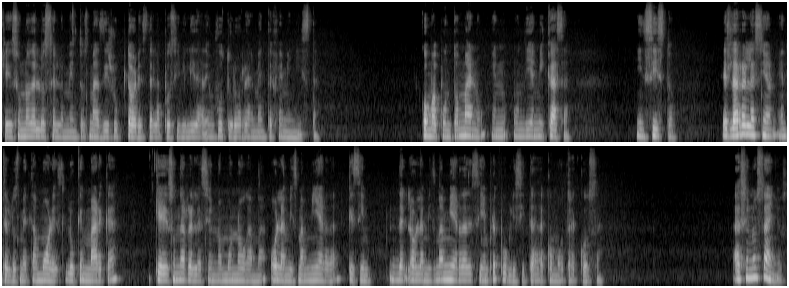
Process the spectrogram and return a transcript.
que es uno de los elementos más disruptores de la posibilidad de un futuro realmente feminista. Como apuntó Manu en un día en mi casa, insisto, es la relación entre los metamores lo que marca que es una relación no monógama o la misma mierda que o la misma mierda de siempre publicitada como otra cosa. Hace unos años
